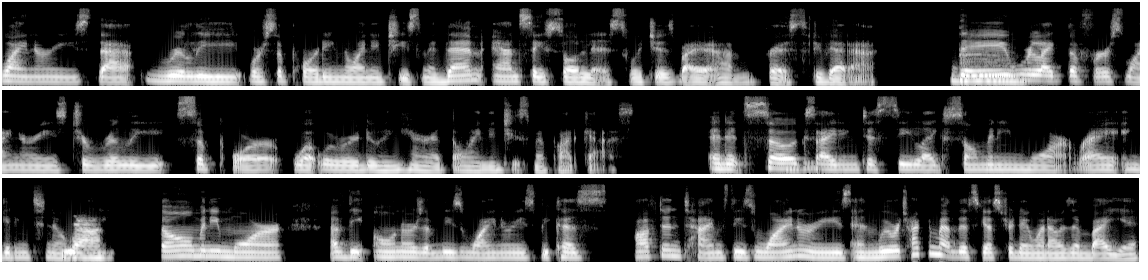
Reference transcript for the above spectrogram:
wineries that really were supporting the wine and cheese chisme, them and Seisoles, which is by um, Chris Rivera. They mm. were like the first wineries to really support what we were doing here at the Wine and Chisme podcast. And it's so mm. exciting to see like so many more, right? And getting to know yeah. many, so many more of the owners of these wineries because oftentimes these wineries, and we were talking about this yesterday when I was in Valle,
